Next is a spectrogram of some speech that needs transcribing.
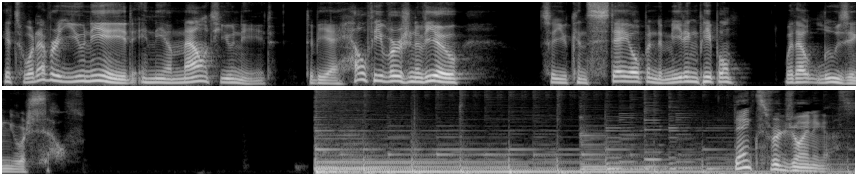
It's whatever you need in the amount you need to be a healthy version of you so you can stay open to meeting people without losing yourself. Thanks for joining us.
